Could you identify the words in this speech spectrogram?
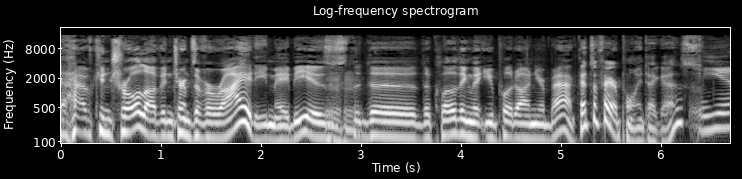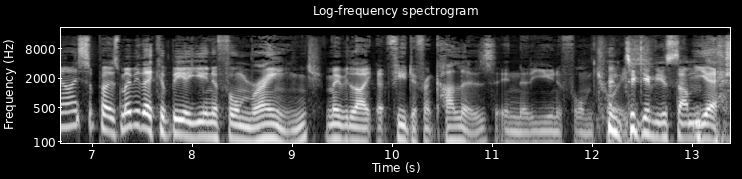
have control of in terms of variety maybe is Mm-hmm. the, the the clothing that you put on your back. That's a fair point, I guess. Yeah, I suppose maybe there could be a uniform range, maybe like a few different colours in the uniform choice to give you some yes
